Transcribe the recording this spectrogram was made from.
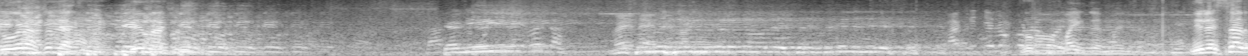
दोघं द्या ते. हो, माईक द्या माईक द्या. निलेश सर.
